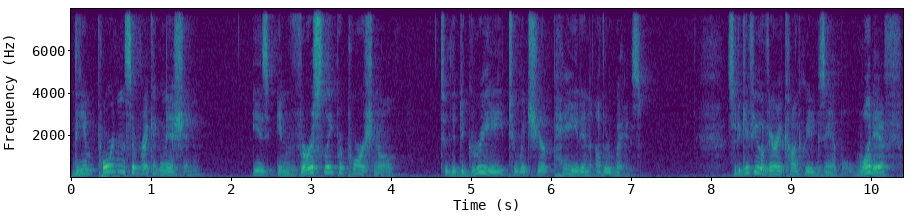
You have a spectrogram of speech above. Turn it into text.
the importance of recognition is inversely proportional to the degree to which you're paid in other ways. So, to give you a very concrete example, what if,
